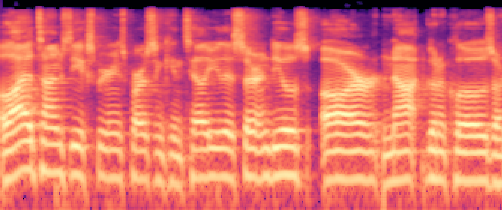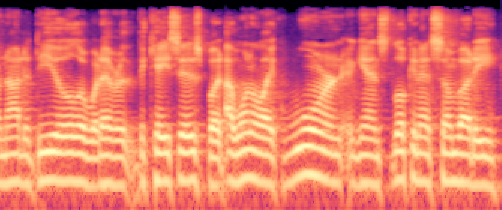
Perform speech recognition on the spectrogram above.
A lot of times, the experienced person can tell you that certain deals are not going to close or not a deal or whatever the case is. But I want to like warn against looking at somebody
